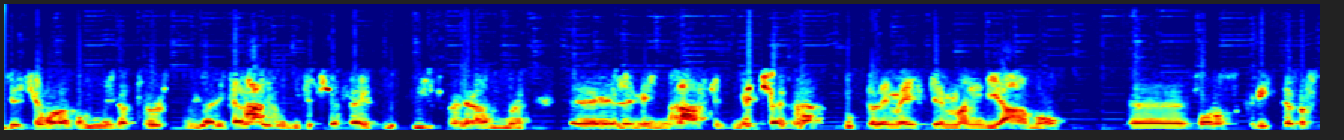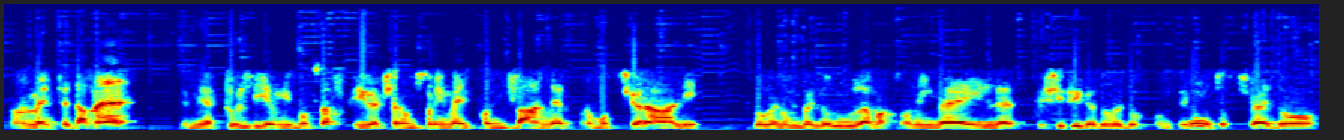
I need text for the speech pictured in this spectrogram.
gestiamo la comunità attraverso i vari canali, quindi sia Facebook, Instagram, eh, le mail marketing, eccetera. Tutte le mail che mandiamo eh, sono scritte personalmente da me, se mi metto lì io mi posso scrivere, cioè non sono email con i banner promozionali dove non vendo nulla ma sono email specifiche dove do contenuto, cioè do,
